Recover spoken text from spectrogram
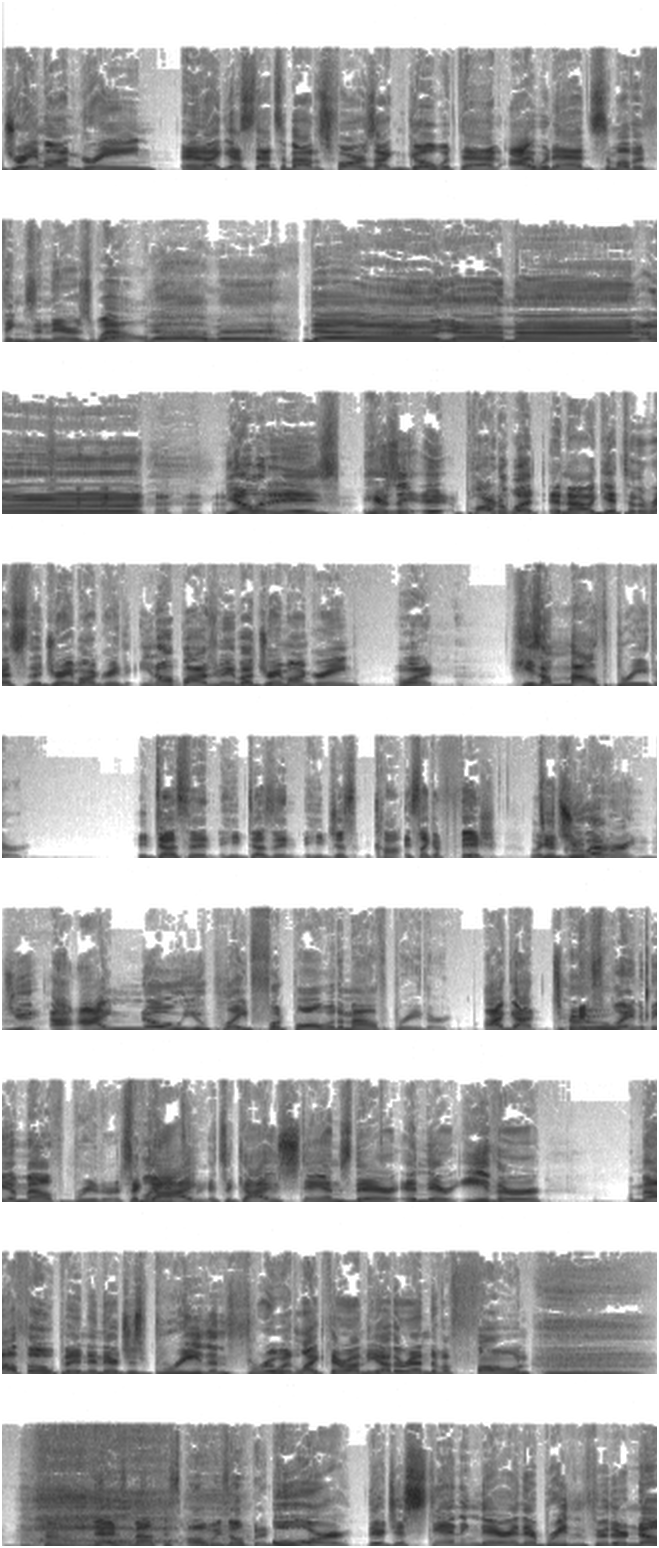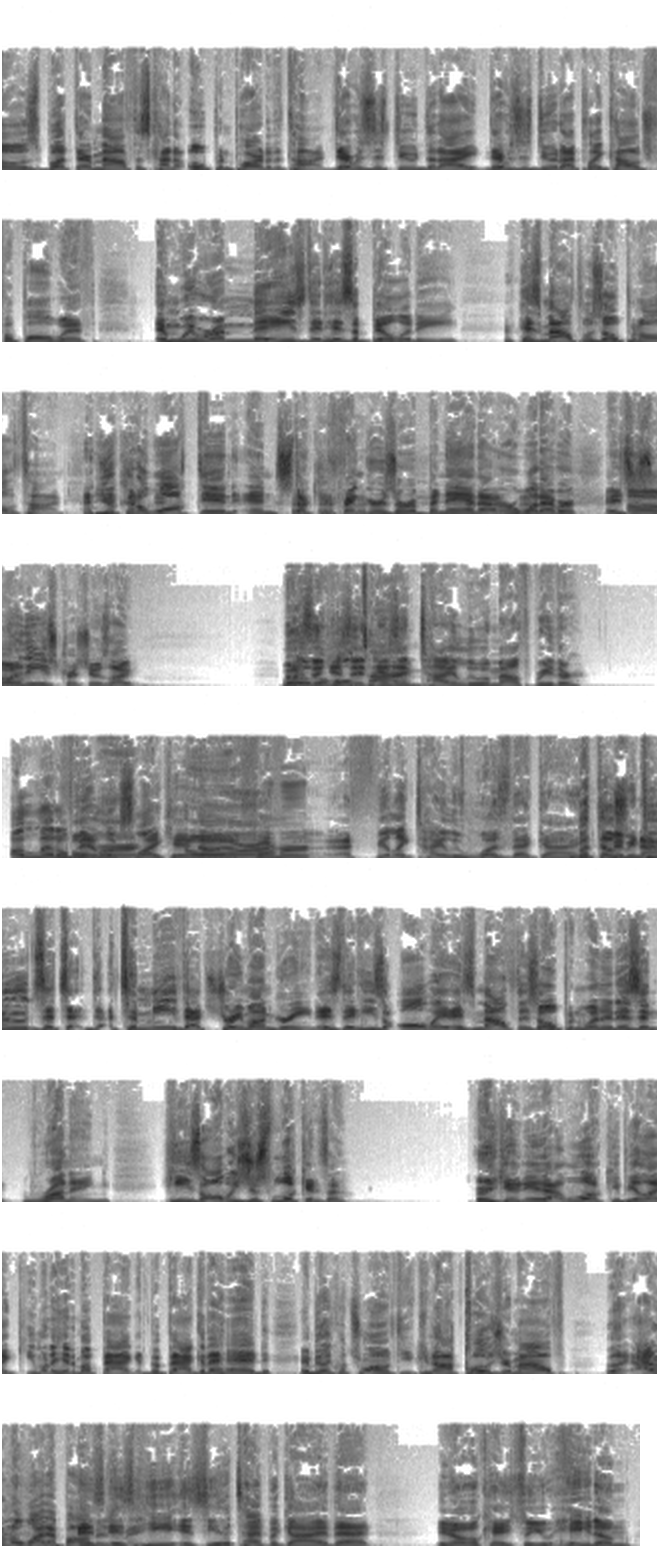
Draymond Green, and I guess that's about as far as I can go with that. I would add some other things in there as well. Nah, man. Uh, yeah, man. Uh. you know what it is? Here's a, uh, part of what, and I'll get to the rest of the Draymond Green. You know what bothers me about Draymond Green? What? He's a mouth breather. He doesn't. He doesn't. He just. It's like a fish. Like Did you ever? do You, I, know you played football with a mouth breather. I got two. Explain to me a mouth breather. It's a guy. It. It's a guy who stands there, and they're either mouth open and they're just breathing through it like they're on the other end of a phone, yeah, his mouth is always open. or they're just standing there and they're breathing through their nose, but their mouth is kind of open part of the time. There was this dude that I there was this dude I played college football with, and we were amazed at his ability. His mouth was open all the time. You could have walked in and stuck your fingers or a banana or whatever, and it's just Oh. one of these. Christian was like, What is the it? whole Isn't, time. isn't Ty Lue a mouth breather? a little bit. It looks like it. The former. I, I feel like Ty Lue was that guy. But those dudes, it's to me, that's Draymond Green. Is that he's always his mouth is open when it isn't running. He's always just looking. So, or he giving you that look. You'd be like, you want to hit him up back the back of the head and be like, "What's wrong with you? Can you not close your mouth?" Like, I don't know why that bothers is, is me. he is he the type of guy that you know okay so you hate him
